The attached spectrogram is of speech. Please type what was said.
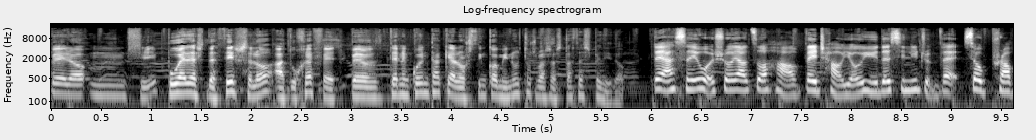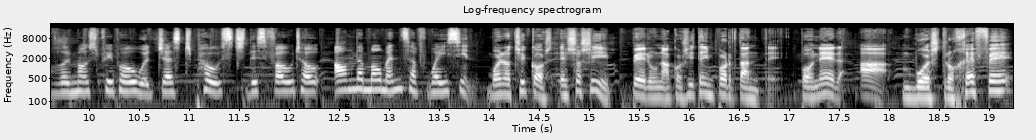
Pero mm, sí, puedes decírselo a tu jefe, pero ten en cuenta que a los 5 minutos vas a estar despedido. 对啊，所以我说要做好被炒鱿鱼的心理准备。So probably most people would just post this photo on the moments of 微信。 Bueno chicos, eso sí, pero una cosita importante. Poner a vuestro jefe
